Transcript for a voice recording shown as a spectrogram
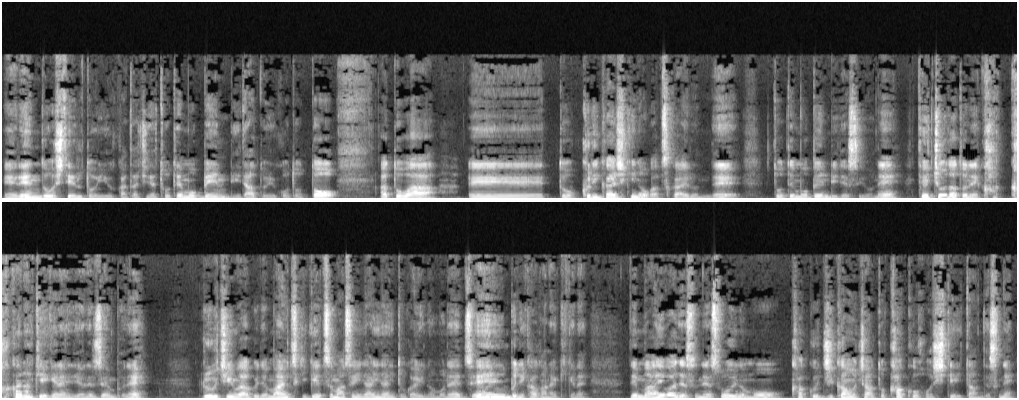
連動しているという形でとても便利だということとあとは、えー、っと、繰り返し機能が使えるんで、とても便利ですよね。手帳だとね、書かなきゃいけないんだよね、全部ね。ルーチンワークで毎月月末に何々とかいうのもね、全部に書かなきゃいけない。で、前はですね、そういうのも書く時間をちゃんと確保していたんですね。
